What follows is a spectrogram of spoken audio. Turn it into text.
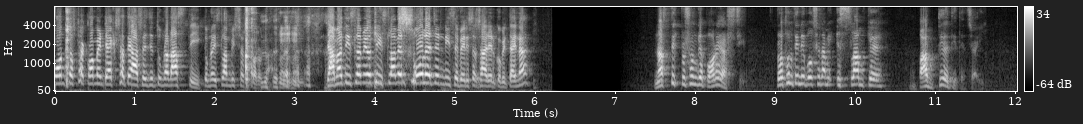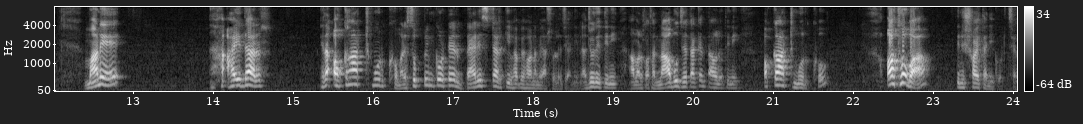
পঞ্চাশটা কমেন্ট একসাথে আসে যে তোমরা নাস্তিক তোমরা ইসলাম বিশ্বাস করো না। জামায়াত ইসলামী হচ্ছে ইসলামের সোল এজেন্ট নিছে ব্যারিস্টার শাহরিয়ার কবির তাই না? নাস্তিক প্রসঙ্গে পরে আসছি। প্রথম তিনি বলছেন আমি ইসলামকে বাদ দিয়ে দিতে চাই। মানে আইদার এরা অকাট মূর্খ মানে সুপ্রিম কোর্টের ব্যারিস্টার কীভাবে হন আমি আসলে জানি না। যদি তিনি আমার কথা না বুঝে থাকেন, তাহলে তিনি অকাট মূর্খ, অথবা তিনি শয়তানি করছেন।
